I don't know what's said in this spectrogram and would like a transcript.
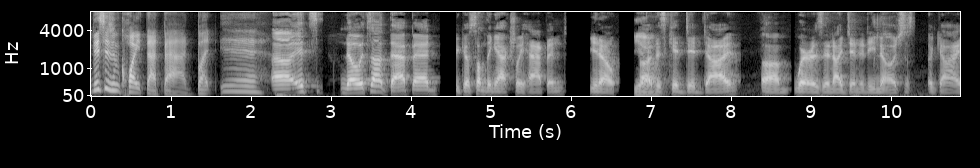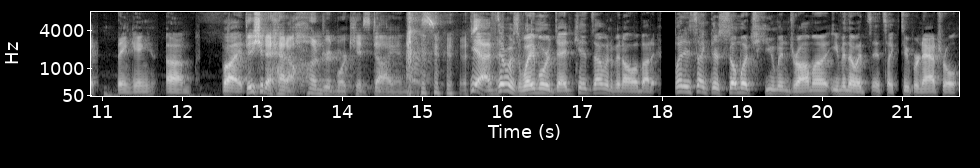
this isn't quite that bad, but eh, uh, it's, no, it's not that bad because something actually happened. You know, Yeah. uh, this kid did die. Um, whereas in Identity, no, it's just a guy thinking. Um, but They should have had a hundred more kids die in this. yeah, if there was way more dead kids, I would have been all about it. But it's like there's so much human drama, even though it's it's like supernatural.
